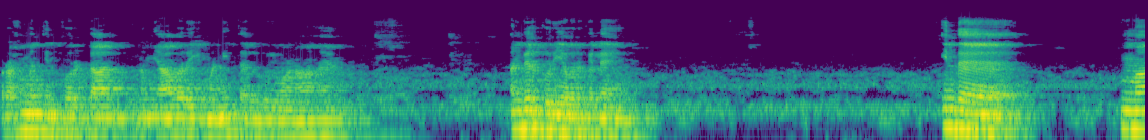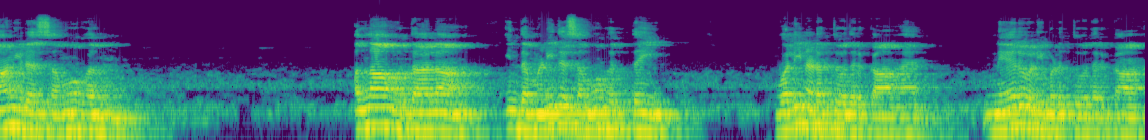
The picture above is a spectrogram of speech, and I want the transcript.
ரஹ்மத்தின் பொருட்டால் நம் யாவரையும் மன்னித்தல் புரிவானாக. அன்பிற்குரியவர்களே இந்த மானிட சமூகம் அல்லாஹு தாலா இந்த மனித சமூகத்தை வழி நடத்துவதற்காக நேரு வழிபடுத்துவதற்காக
